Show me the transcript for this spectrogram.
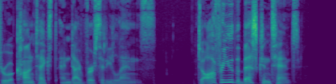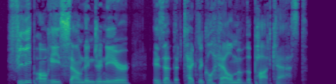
through a context and diversity lens. To offer you the best content, Philippe Henry, sound engineer, is at the technical helm of the podcast.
